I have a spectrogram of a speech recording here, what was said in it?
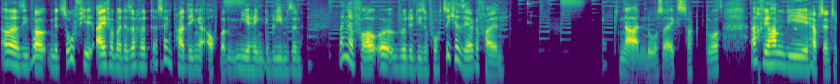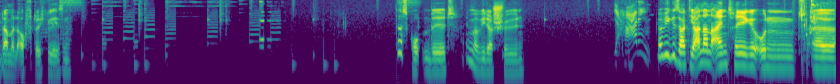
aber sie war mit so viel Eifer bei der Sache, dass ein paar Dinge auch bei mir hängen geblieben sind. Meiner Frau äh, würde diese Frucht sicher sehr gefallen. Gnadenloser Extraktor. Ach, wir haben die Herbstente damit auch durchgelesen. Das Gruppenbild. Immer wieder schön. Ja, wie gesagt, die anderen Einträge und äh,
